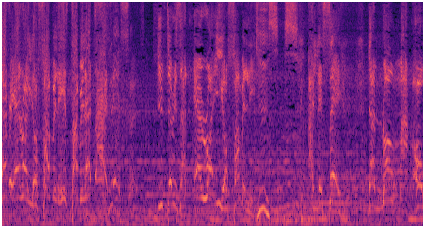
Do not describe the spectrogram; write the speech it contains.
every error in your family is terminated. If there is an error in your family, Jesus. and they say that no man or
